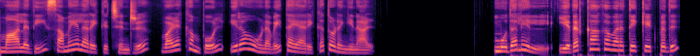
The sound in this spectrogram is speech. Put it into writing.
மாலதி சமையலறைக்குச் சென்று வழக்கம்போல் இரவு உணவை தயாரிக்கத் தொடங்கினாள். முதலில் எதற்காக வரத்தை கேட்பது?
